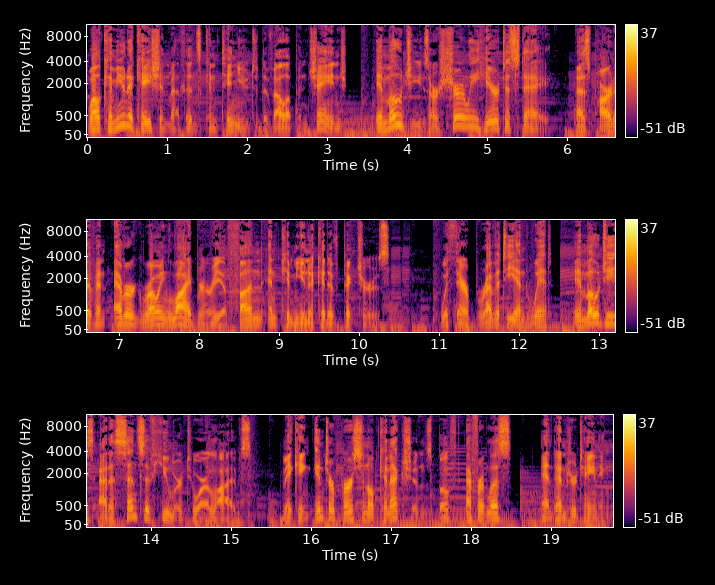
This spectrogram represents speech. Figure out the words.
While communication methods continue to develop and change, emojis are surely here to stay as part of an ever growing library of fun and communicative pictures. With their brevity and wit, emojis add a sense of humor to our lives, making interpersonal connections both effortless and entertaining.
